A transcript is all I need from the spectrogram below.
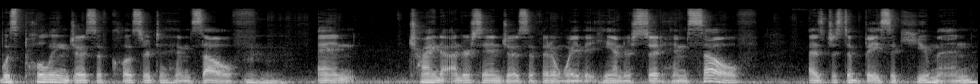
was pulling Joseph closer to himself Mm-hmm. and trying to understand Joseph in a way that he understood himself as just a basic human,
